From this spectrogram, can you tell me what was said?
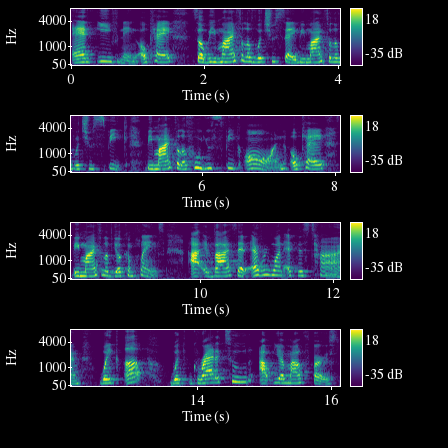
and evening, okay? So be mindful of what you say. Be mindful of what you speak. Be mindful of who you speak on, okay? Be mindful of your complaints. I advise that everyone at this time wake up with gratitude out your mouth first.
